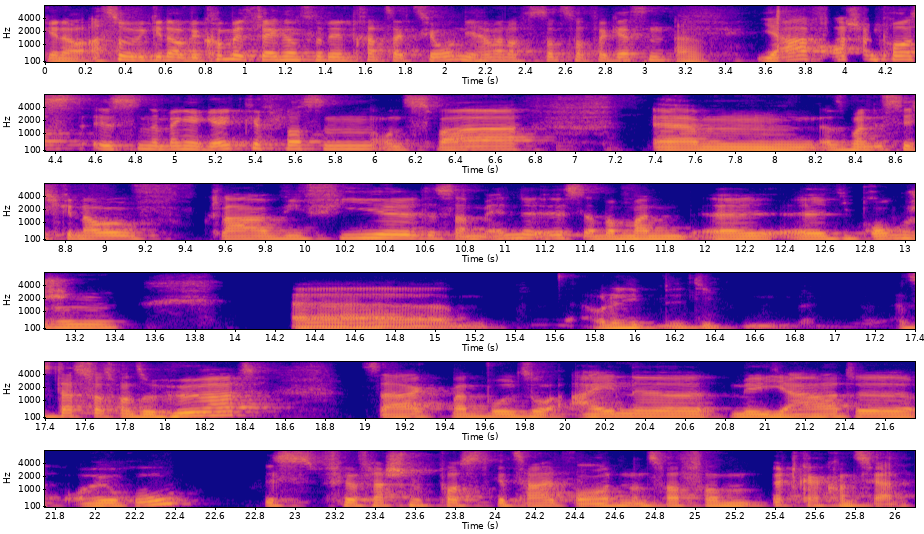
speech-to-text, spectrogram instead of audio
Genau, achso, genau, wir kommen jetzt gleich noch zu den Transaktionen, die haben wir noch sonst noch vergessen. Ah. Ja, Flaschenpost ist eine Menge Geld geflossen und zwar, ähm, also man ist nicht genau klar, wie viel das am Ende ist, aber man, äh, äh die Branchen äh, oder die, die, also das, was man so hört, sagt man wohl so eine Milliarde Euro ist für Flaschenpost gezahlt worden und zwar vom Oetker-Konzern.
